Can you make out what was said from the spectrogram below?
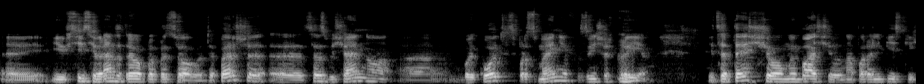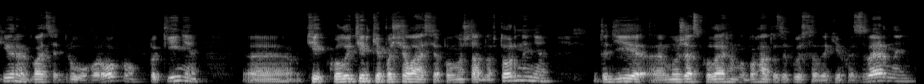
е, і всі ці варіанти треба пропрацьовувати. Перше, е, це звичайно бойкот спортсменів з інших країн. І це те, що ми бачили на Паралімпійських іграх 22-го року в Пекіні, коли тільки почалося повномасштабне вторгнення. Тоді е, ми вже з колегами багато записували якихось звернень,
